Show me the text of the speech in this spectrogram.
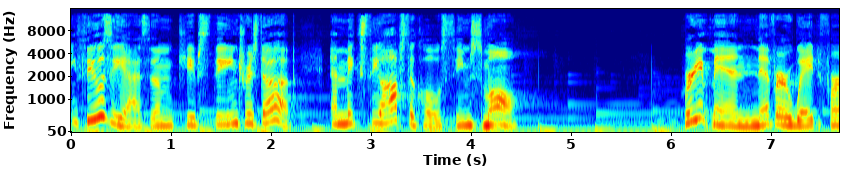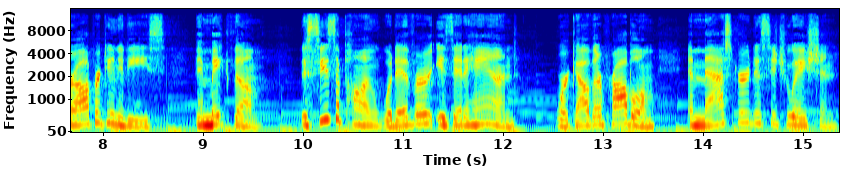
Enthusiasm keeps the interest up and makes the obstacles seem small. Great men never wait for opportunities, they make them. They seize upon whatever is at hand, work out their problem, and master the situation.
